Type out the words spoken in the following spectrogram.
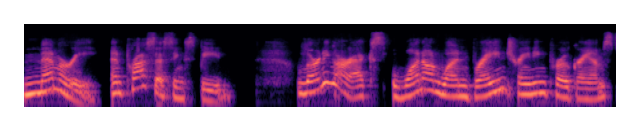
memory, and processing speed. Learning RX one on one brain training programs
